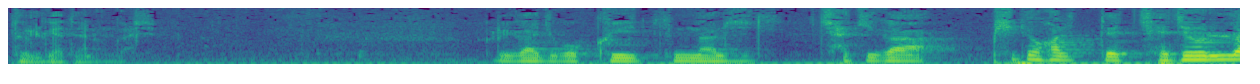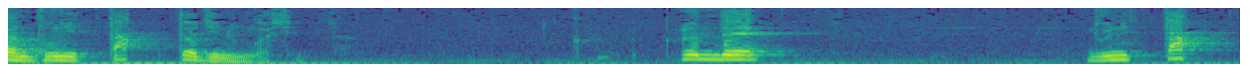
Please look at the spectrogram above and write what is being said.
들게 되는 것입니다. 그래가지고 그 이튿날 자기가 필요할 때 제절로 눈이 딱 떠지는 것입니다. 그런데 눈이 딱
